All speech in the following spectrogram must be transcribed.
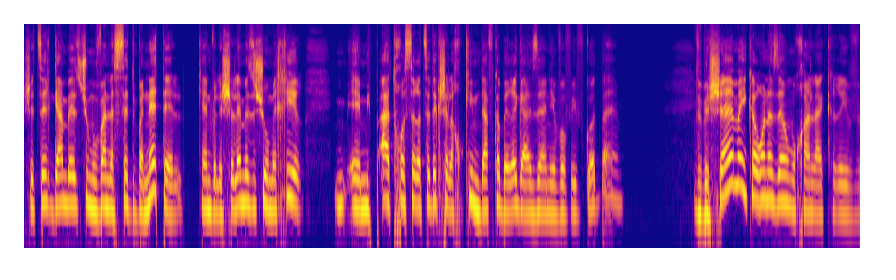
שצריך גם באיזשהו מובן לשאת בנטל, כן, ולשלם איזשהו מחיר אה, מפאת חוסר הצדק של החוקים, דווקא ברגע הזה אני אבוא ואבגוד בהם. ובשם העיקרון הזה הוא מוכן להקריב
